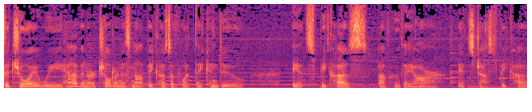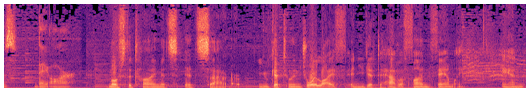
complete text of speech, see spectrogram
The joy we have in our children is not because of what they can do, it's because of who they are. It's just because they are. Most of the time, it's, it's, uh, you get to enjoy life and you get to have a fun family. And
